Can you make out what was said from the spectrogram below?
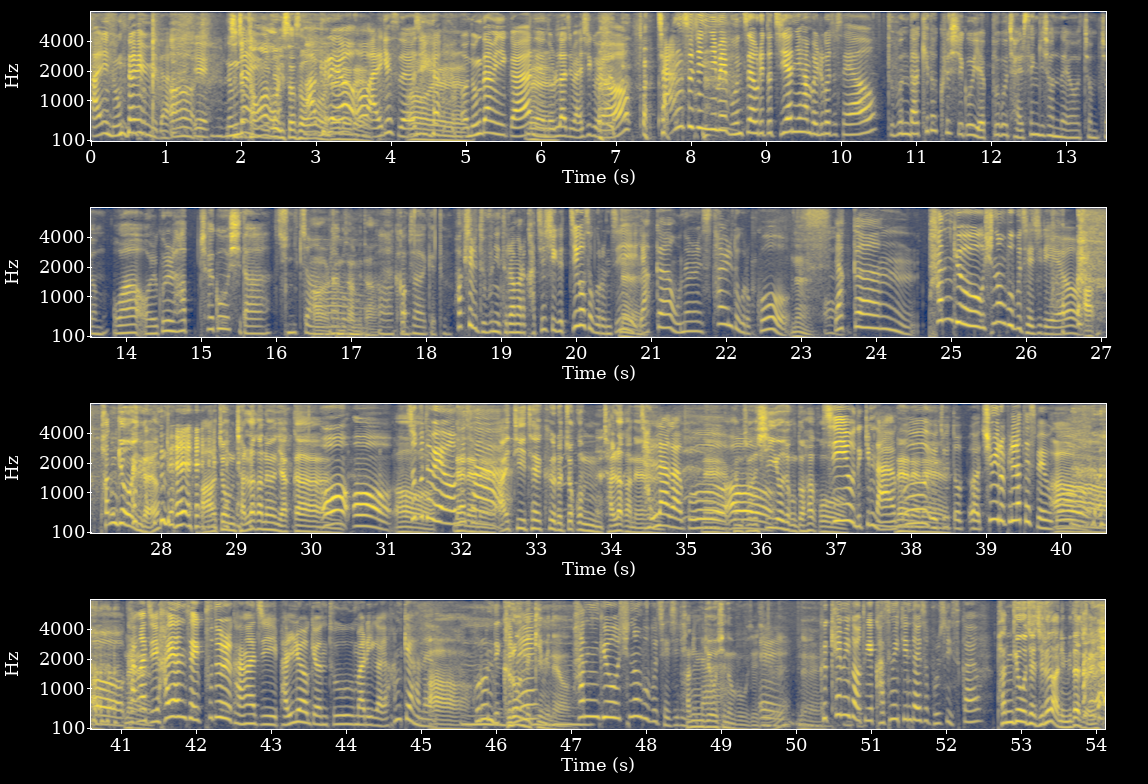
아니, 농담입니다. 아, 예, 진짜 농담입니다. 당황하고 있어서. 아, 그래요? 네네네. 어, 알겠어요. 어, 제가 네네. 어, 농담이니까 네, 네. 놀라지 마시고요. 장수진님의 문자 우리 또 지안님 한번 읽어주세요. 두 분 다 키도 크시고 예쁘고 잘생기셨네요. 점점. 와, 얼굴 합 최고시다. 진짜. 아, 감사합니다. 아, 감사하게도. 확실히 두 분이 드라마를 같이 시- 찍어서 그런지 네. 약간 오늘 스타일도 그렇고 네. 어. 약간 판교 신혼부부 재질이에요. 아 판교인가요? 네. 아좀 잘 나가는 약간 어, 어, 어, 소프트웨어 네네네. 회사 IT 테크로 조금 잘 나가는 잘 나가고 네, 그럼 어, 저는 CEO 정도 하고 CEO 느낌 나고 네네네. 요즘 또 어, 취미로 필라테스 배우고 아, 어, 네. 강아지 하얀색 푸들 강아지 반려견 두 마리가 함께하는 아 그런 느낌의 그런 느낌이네요. 판교 신혼부부 재질입니다. 판교 신혼부부 재질. 네. 네. 그 케미가 어떻게 가슴이 뛴다 해서 볼 수 있을까요? 판교 재질은 아닙니다 저희.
